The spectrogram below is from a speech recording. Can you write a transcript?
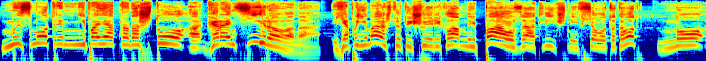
Мы смотрим непонятно на что, а, гарантированно. Я понимаю, что это еще и рекламные паузы отличные все вот это вот, но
